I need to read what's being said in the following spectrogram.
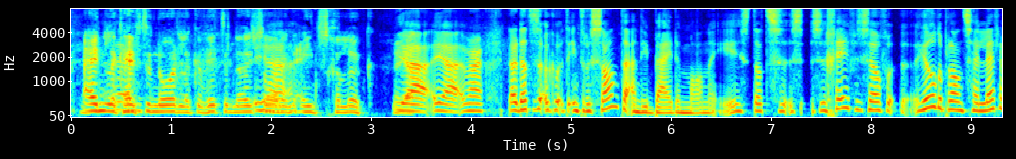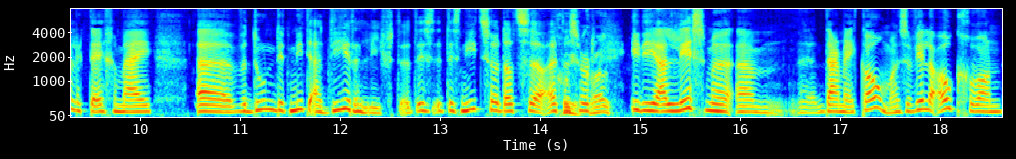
Eindelijk uh, heeft de noordelijke witte neushoorn ja. eens geluk. Ja, ja, maar nou, dat is ook het interessante aan die beide mannen is dat ze, ze geven zelf. Hildebrand zei letterlijk tegen mij: uh, we doen dit niet uit dierenliefde. Het is, het is niet zo dat ze uit Goeie een soort quote. idealisme um, uh, daarmee komen. Ze willen ook gewoon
